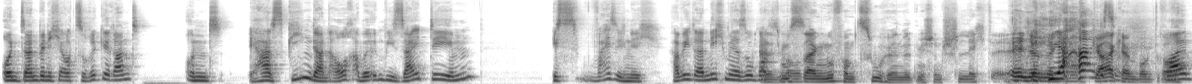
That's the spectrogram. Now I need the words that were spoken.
Und dann bin ich auch zurückgerannt und ja, es ging dann auch, aber irgendwie seitdem ist, weiß ich nicht, habe ich da nicht mehr so Bock Also ich muss drauf. sagen, nur vom Zuhören wird mir schon schlecht. ey. Ich habe Ja, gar ist so. keinen Bock drauf. Vor allem,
